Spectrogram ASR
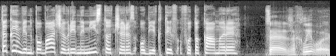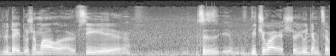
Таким він побачив рідне місто через об'єктив фотокамери. Це жахливо, людей дуже мало. Всі це з- відчуваю, що людям це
